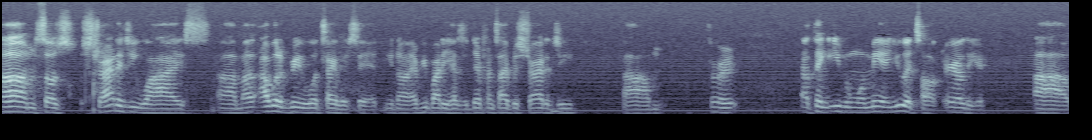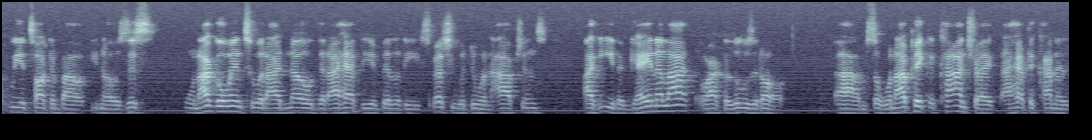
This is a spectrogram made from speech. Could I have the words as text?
Um, so strategy wise, um, I, I, would agree with what Taylor said. You know, everybody has a different type of strategy. Um, for, I think even when me and you had talked earlier, uh, we had talked about, you know, is this when I go into it, I know that I have the ability, especially with doing options, I can either gain a lot or I can lose it all. Um, so when I pick a contract, I have to kind of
